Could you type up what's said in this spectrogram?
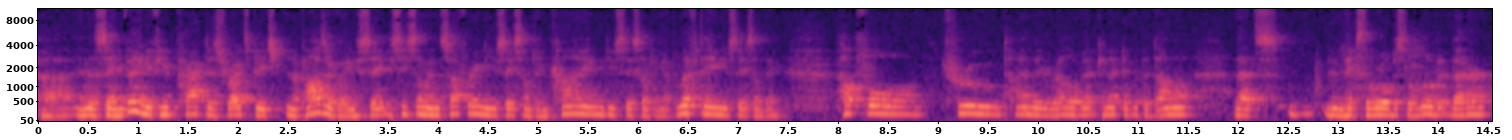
uh, in the same vein, if you practice right speech in a positive way, you say you see someone suffering, you say something kind, you say something uplifting, you say something helpful, true, timely, relevant, connected with the Dhamma. That's it makes the world just a little bit better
